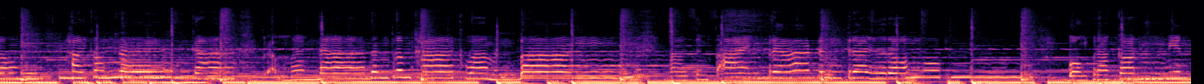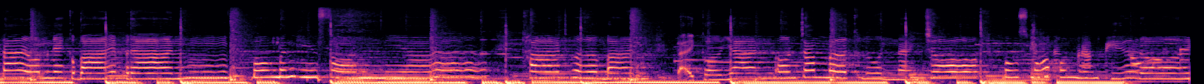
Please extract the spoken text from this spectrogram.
រម្ភហើយក៏ត្រូវម៉ែមណាដឹងត្រឹមថាខ្វះមិនបានបើសិនស្អែកព្រះទាំងត្រូវរលត់បងប្រកាសមានតែអូនអ្នកក្បែរប្រានបងមិនហ៊ាន សន្យាថាធ្វើបានតែក៏យ៉ាងអូនចាំមើលខ្លួនណែចោបងស្មោះប៉ុន្មានភារយ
